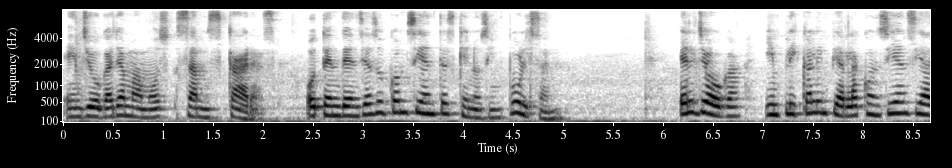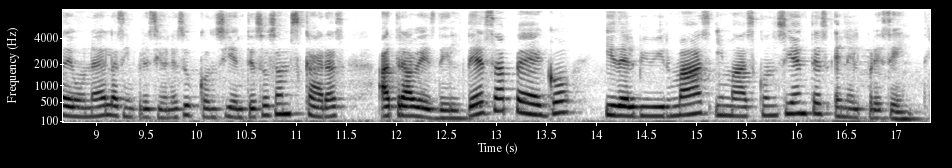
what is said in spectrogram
en yoga llamamos samskaras o tendencias subconscientes que nos impulsan. El yoga implica limpiar la conciencia de una de las impresiones subconscientes o samskaras a través del desapego y del vivir más y más conscientes en el presente.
